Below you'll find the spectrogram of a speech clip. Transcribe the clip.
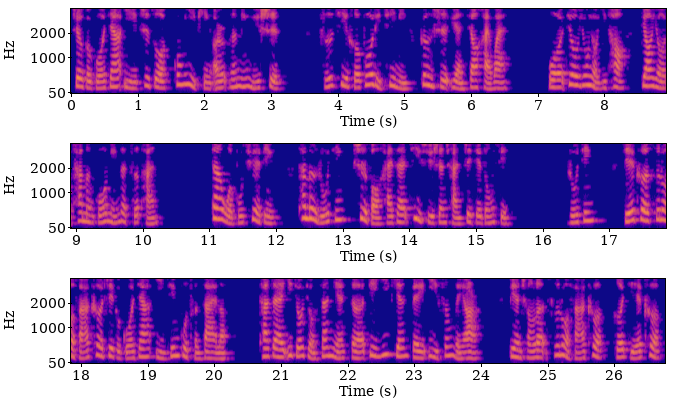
这个国家以制作工艺品而闻名于世，瓷器和玻璃器皿更是远销海外。我就拥有一套标有他们国名的瓷盘，但我不确定他们如今是否还在继续生产这些东西。如今，捷克斯洛伐克这个国家已经不存在了，它在1993年的第一天被一分为二，变成了斯洛伐克和捷克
